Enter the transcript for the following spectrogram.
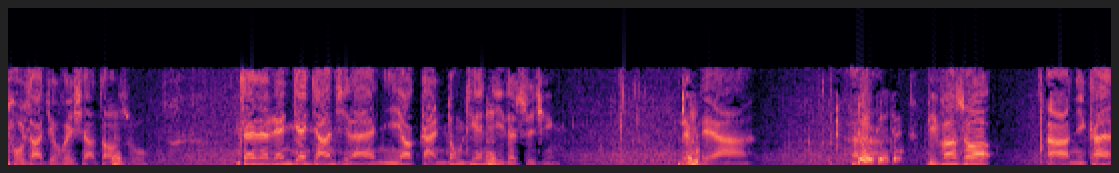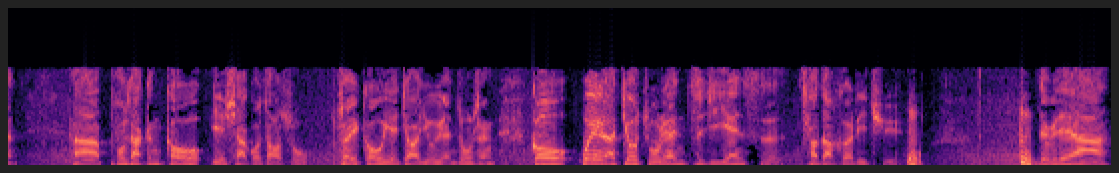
菩萨就会下诏书。在这人间讲起来，你要感动天地的事情，对不对啊？对对对。比方说啊，你看啊，菩萨跟狗也下过诏书，所以狗也叫有缘众生。狗为了救主人，自己淹死，跳到河里去，对不对啊？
